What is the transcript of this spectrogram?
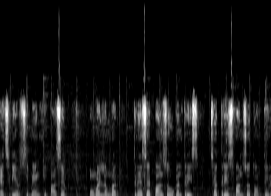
એચડીએફસી બેંકની પાસે. મોબાઈલ નંબર ત્રેસઠ પાંચસો ઓગણત્રીસ, છત્રીસ પાંચસો તોતેર.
